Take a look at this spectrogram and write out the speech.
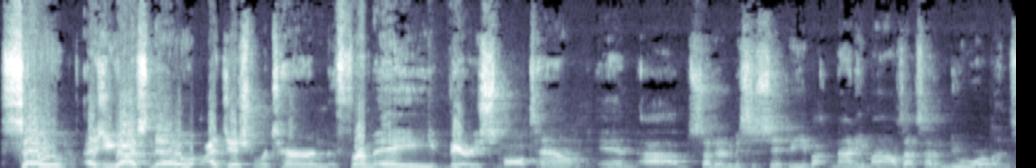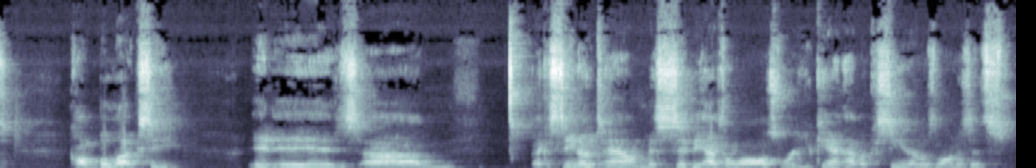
so, as you guys know, I just returned from a very small town in um, southern Mississippi, about 90 miles outside of New Orleans, called Biloxi. It is um, a casino town. Mississippi has the laws where you can't have a casino as long as it's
